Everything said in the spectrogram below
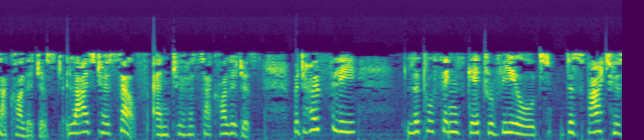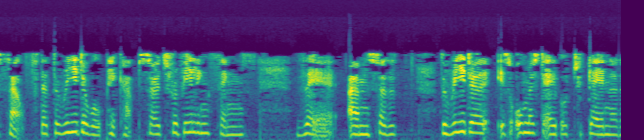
psychologist, lies to herself and to her psychologist. But hopefully, little things get revealed despite herself that the reader will pick up. So it's revealing things there, um, so that the reader is almost able to gain a,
